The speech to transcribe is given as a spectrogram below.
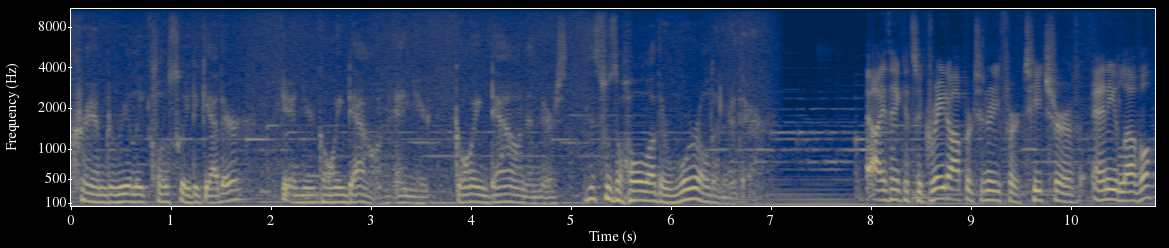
crammed really closely together, and you're going down, and you're going down, and there's, this was a whole other world under there. I think it's a great opportunity for a teacher of any level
